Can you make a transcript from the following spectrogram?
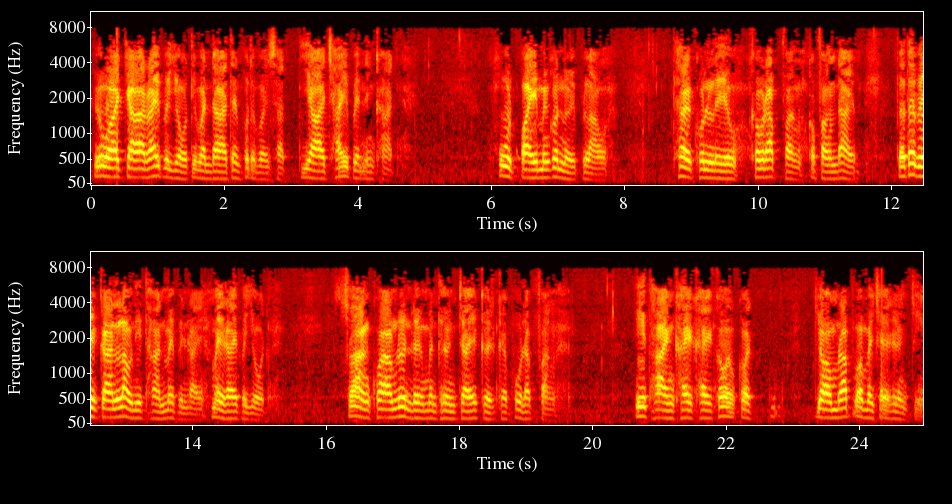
คือวาจาไร้ประโยชน์ที่บรรดาท่านพุทธบริษัท อย่าใช้เป็นอันขาด พูดไปมันก็เหนื่อยเปล่า ถ้าคนเลวเขารับฟังก็ฟังได้ แต่ถ้าเป็นการเล่านิทานไม่เป็นไร ไม่ไร้ประโยชน์ สร้างความรื่นเริงบันเทิงใจเกิดกับผู้รับฟัง นิทานใครๆก็ก็ยอมรับว่าไม่ใช่เรื่องจริง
